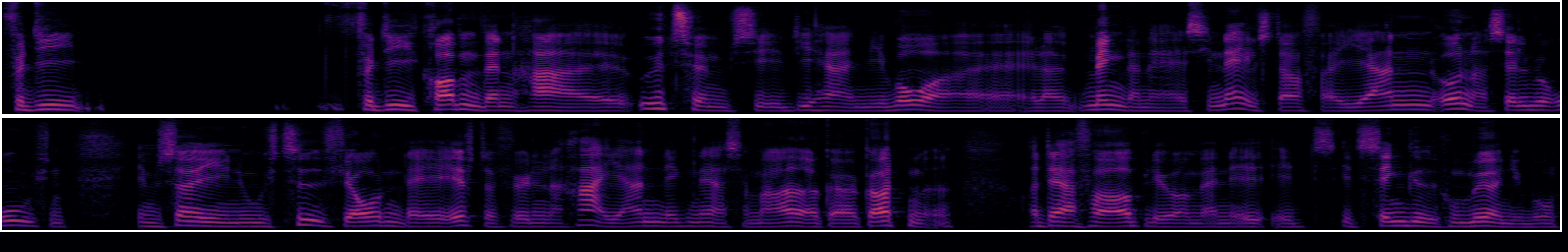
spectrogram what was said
fordi fordi kroppen den har øh, udtømt sig de her niveauer, øh, eller mængderne af signalstoffer i hjernen under selve rusen, jamen så i en uges tid, 14 dage efterfølgende, har hjernen ikke nær så meget at gøre godt med, og derfor oplever man et, et, et sænket humørniveau.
